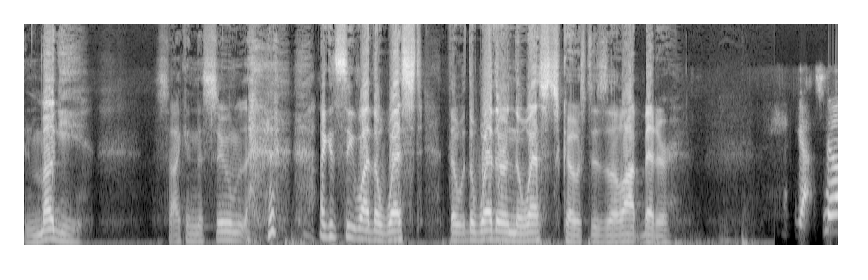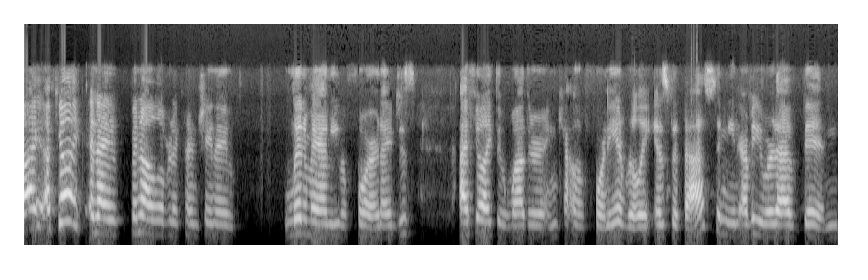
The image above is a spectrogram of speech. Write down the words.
and muggy, so I can assume I can see why the west the the weather in the west coast is a lot better. Yes. No, I, I feel like, and I've been all over the country, and I've lived in Miami before, and I just, I feel like the weather in California really is the best. I mean, everywhere that I've been,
